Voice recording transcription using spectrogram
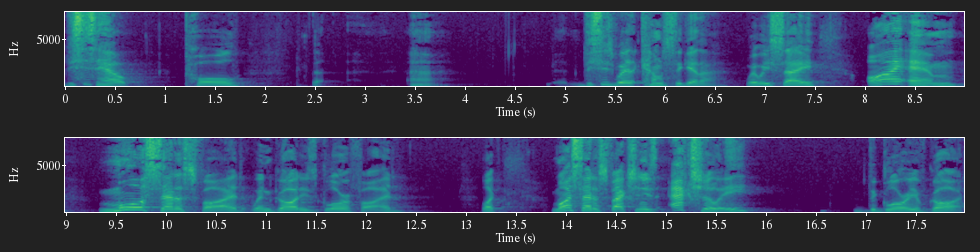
This is how Paul, uh, this is where it comes together, where we say, I am more satisfied when God is glorified like, my satisfaction is actually the glory of God.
